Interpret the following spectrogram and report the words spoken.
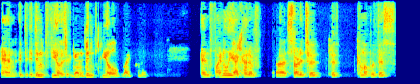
And it, it didn't feel, again, it didn't feel right for me. And finally, I kind of uh, started to, to come up with this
